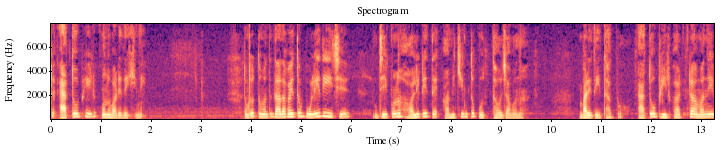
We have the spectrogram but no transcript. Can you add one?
তো এত ভিড় কোনোবারে দেখিনি। তো তোমাদের দাদাভাই তো বলেই দিয়েছে, যে কোনো হলিডেতে আমি কিন্তু কোথাও যাব না। বাড়িতেই থাকব। এত ভিড়ভাড়টা মানে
